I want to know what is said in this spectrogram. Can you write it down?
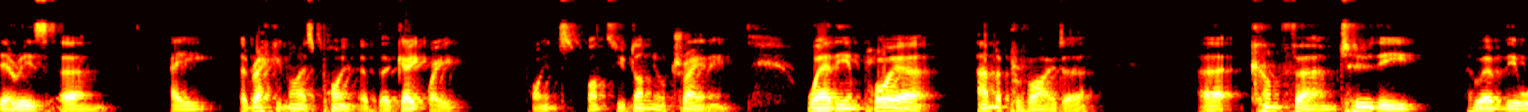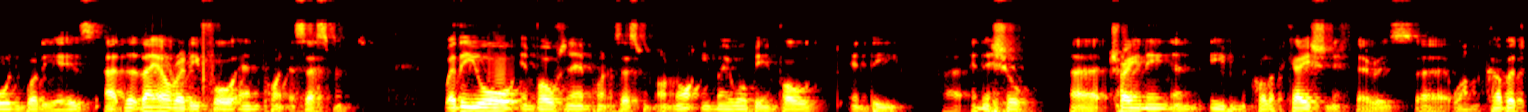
there is um, a, a recognised point of the gateway point once you've done your training, where the employer and the provider uh, confirm to the whoever the awarding body is uh, that they are ready for endpoint assessment. Whether you're involved in endpoint assessment or not, you may well be involved in the uh, initial uh, training and even the qualification if there is uh, one covered.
